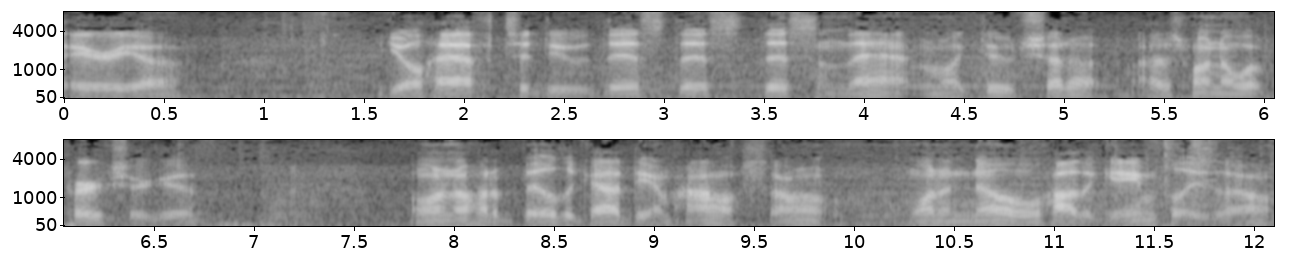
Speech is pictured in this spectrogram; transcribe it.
area, you'll have to do this, this, this, and that. I'm like, dude, shut up. I just want to know what perks are good. I want to know how to build a goddamn house. I don't want to know how the game plays out.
